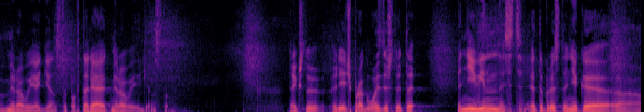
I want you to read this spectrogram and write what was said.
мировые агентства, повторяют мировые агентства. Так что речь про гвозди, что это невинность, это просто некая... Э,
